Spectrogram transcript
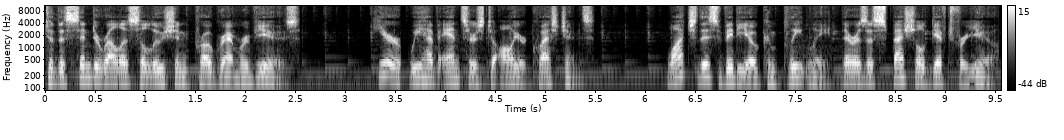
to the Cinderella Solution Program Reviews. Here, we have answers to all your questions. Watch this video completely, there is a special gift for you.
